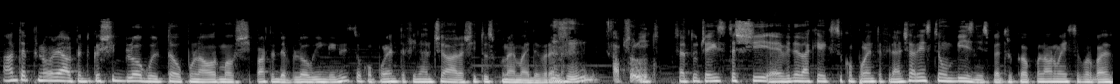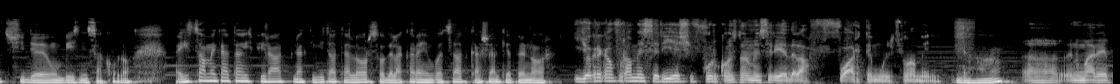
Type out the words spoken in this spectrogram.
antreprenorial, pentru că și blogul tău, până la urmă, și partea de vlogging, există o componentă financiară și tu spuneai mai devreme. Uh-huh, absolut. Și atunci există și, evident, dacă există o componentă financiară, este un business, pentru că până la urmă este vorba și de un business acolo. Există oameni care te-au inspirat prin activitatea lor sau de la care ai învățat ca și antreprenor? Eu cred că am furat meserie și fur constant meserie de la foarte mulți oameni. Da. Uh, în mare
